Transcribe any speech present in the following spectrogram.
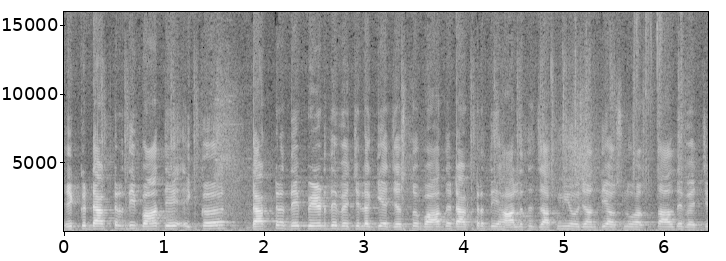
ਇੱਕ ਡਾਕਟਰ ਦੀ ਬਾਹ ਤੇ ਇੱਕ ਡਾਕਟਰ ਦੇ ਪੇਟ ਦੇ ਵਿੱਚ ਲੱਗੀ ਹੈ ਜਿਸ ਤੋਂ ਬਾਅਦ ਡਾਕਟਰ ਦੀ ਹਾਲਤ ਜ਼ਖਮੀ ਹੋ ਜਾਂਦੀ ਹੈ। ਉਸ ਨੂੰ ਹਸਪਤਾਲ ਦੇ ਵਿੱਚ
